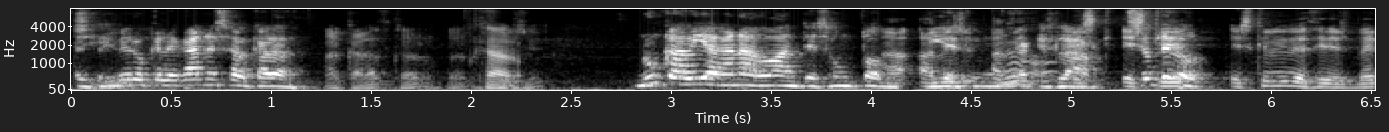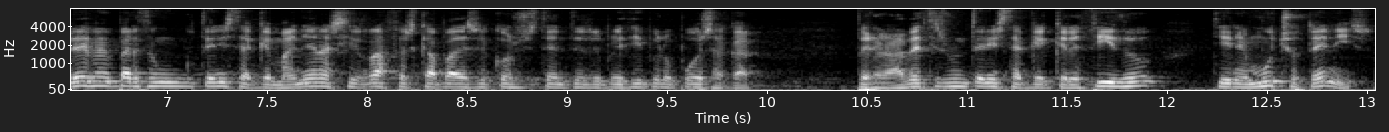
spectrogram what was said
El Sí. primero que le gana es Alcaraz. Alcaraz, claro. Claro. Claro. sí, sí. Nunca había ganado antes a un top A, a mí 10 es, en un a mí- Grand Slam. es- es que, lo- es que lo que decir, Zverev me parece un tenista que mañana si Rafa es capaz de ser consistente desde el principio lo puede sacar. Pero a veces un tenista que crecido tiene mucho tenis.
